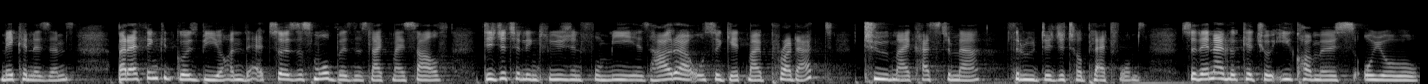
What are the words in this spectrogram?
mechanisms. But I think it goes beyond that. So as a small business like myself, digital inclusion for me is how do I also get my product to my customer through digital platforms. So then I look at your e-commerce or your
